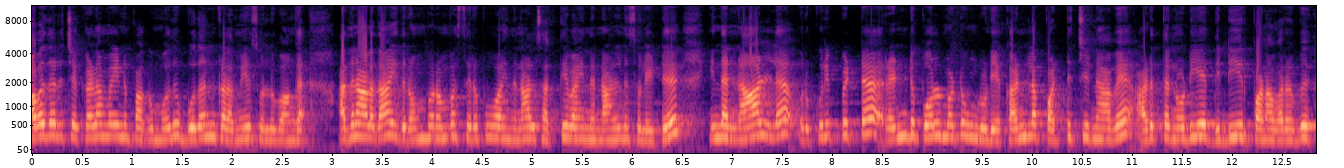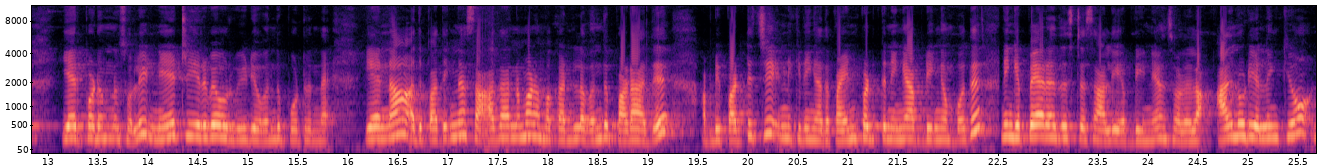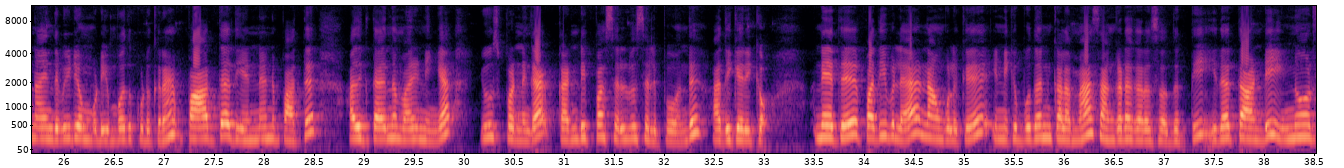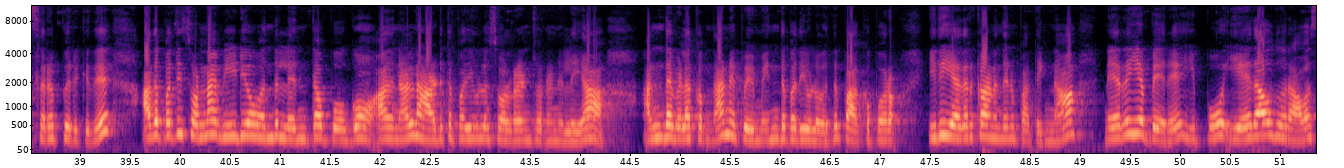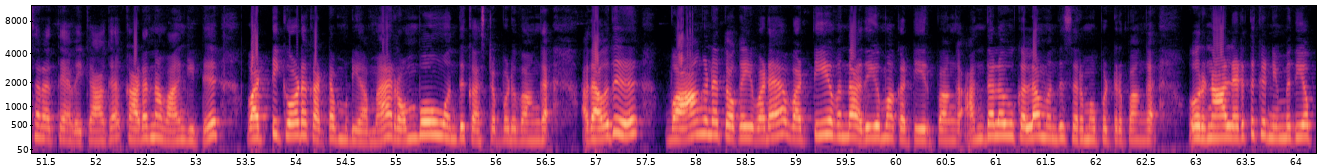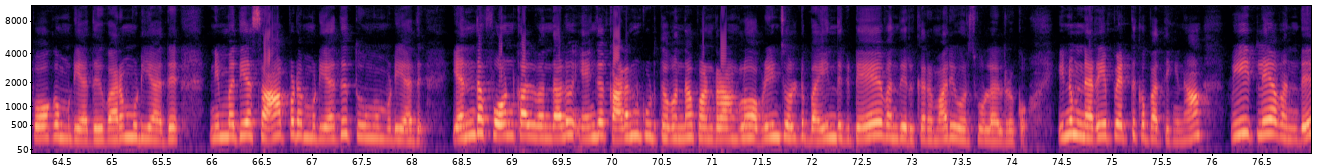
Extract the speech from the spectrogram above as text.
அவதரித்த கிழமைன்னு பார்க்கும்போது புதன்கிழமையே சொல்லுவாங்க. அதனால தான் இது ரொம்ப ரொம்ப சிறப்பு வாய்ந்த நாள் சக்தி வாய்ந்த நாள்னு சொல்லிட்டு இந்த நாளில் ஒரு குறிப்பிட்ட ரெண்டு பொருள் மட்டும் உங்களுடைய கண்ணில் பட்டுச்சுனாவே அடுத்த நொடியே திடீர் பண வரவு ஏற்படும்னு சொல்லி நேற்று இரவே ஒரு வீடியோ வந்து போட்டிருந்தேன். ஏன்னா அது பார்த்திங்கன்னா சாதாரணமாக நம்ம கண்ணில் வந்து படாது. அப்படி பட்டுச்சு இன்றைக்கி நீங்கள் அதை பயன்படுத்துனீங்க அப்படிங்கும்போது நீங்கள் பேரதிர்ஷ்டசாலி அப்படின்னு சொல்லலாம். அதனுடைய லிங்க்கையும் நான் இந்த வீடியோ முடியும் போது கொடுக்குறேன். பார்த்து அது என்னன்னு பார்த்து அதுக்கு தகுந்த மாதிரி நீங்கள் யூஸ் பண்ணுங்கள் கண்டிப்பாக செல்வ செழிப்பு வந்து அதிகரிக்கும். நேற்று பதிவில் நான் உங்களுக்கு இன்றைக்கி புதன்கிழமை சங்கடகர சதுர்த்தி இதை தாண்டி இன்னொரு சிறப்பு இருக்குது. அதை பற்றி சொன்னால் வீடியோ வந்து லென்த்தாக போகும். அதனால் நான் அடுத்த பதிவில் சொல்கிறேன்னு சொன்னேன் இல்லையா? அந்த விளக்கம் தான் இப்போ இந்த பதிவில் வந்து பார்க்க போகிறோம் இது எதற்கானதுன்னு பார்த்தீங்கன்னா நிறைய பேர் இப்போது ஏதாவது ஒரு அவசர தேவைக்காக கடனை வாங்கிட்டு வட்டிக்கோட கட்ட முடியாமல் ரொம்பவும் வந்து கஷ்டப்படுவாங்க. அதாவது வாங்கின தொகையை விட வட்டியே வந்து அதிகமாக கட்டியிருப்பாங்க. அந்தளவுக்கெல்லாம் வந்து சிரமப்பட்டிருப்பாங்க. ஒரு நாள் நாலு இடத்துக்கு நிம்மதியாக போக முடியாது வர முடியாது நிம்மதியாக சாப்பிட முடியாது தூங்க முடியாது. எந்த ஃபோன் கால் வந்தாலும் எங்கே கடன் கொடுத்தவன் தான் பண்ணுறாங்களோ அப்படின்னு சொல்லிட்டு பயந்துக்கிட்டே வந்து இருக்கிற மாதிரி ஒரு சூழல் இருக்கும். இன்னும் நிறைய பேர்த்துக்கு பார்த்தீங்கன்னா வீட்டிலே வந்து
